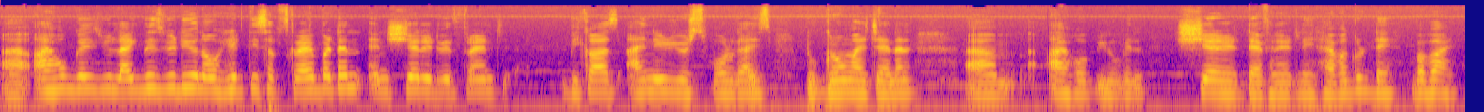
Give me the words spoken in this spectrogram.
uh, i hope guys you like this video. Now hit the subscribe button and share it with friends because i need your support guys to grow my channel. Um, i hope you will share it definitely. Have a good day. Bye bye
